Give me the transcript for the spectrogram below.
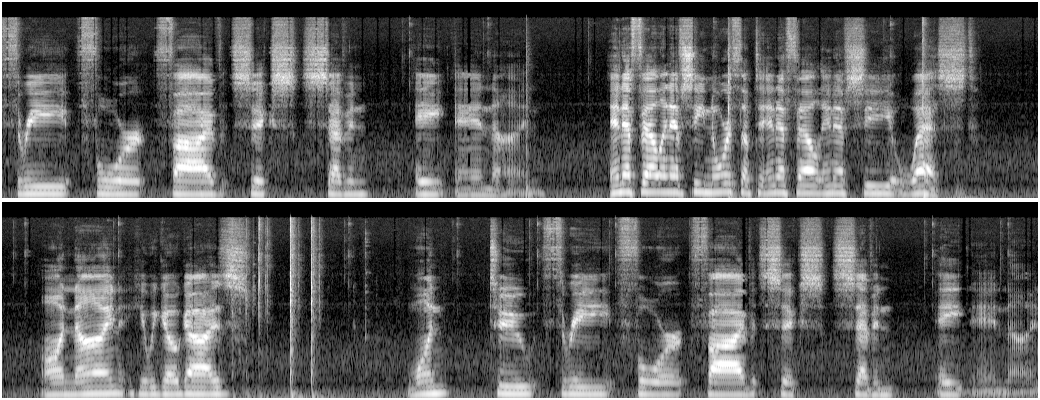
three, four, five, six, seven, eight, and nine. NFL, NFC North up to NFL, NFC West. On nine, here we go, guys. One, two, three, four, five, six, seven, eight, and nine.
